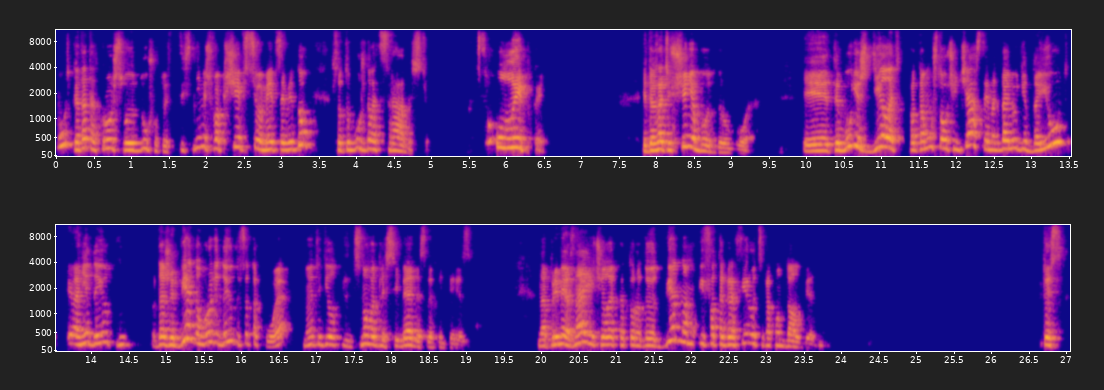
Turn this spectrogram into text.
путь, когда ты откроешь свою душу, то есть ты снимешь вообще все, имеется в виду, что ты будешь давать с радостью, с улыбкой. И тогда ощущение будет другое. И ты будешь делать, потому что очень часто иногда люди дают, и они дают даже бедным, вроде дают и все такое, но это делают снова для себя, для своих интересов. Например, знаете, человек, который дает бедному и фотографируется, как он дал бедному. То есть,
